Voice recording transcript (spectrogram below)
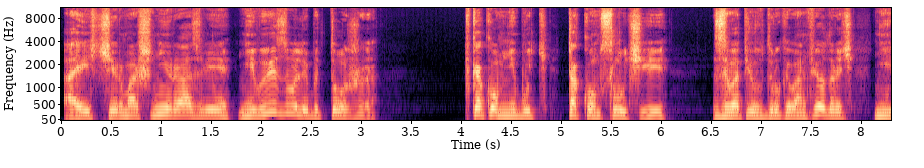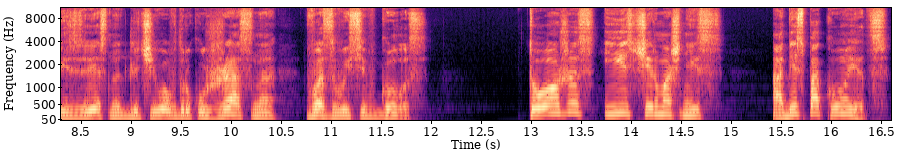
А из чермашни разве не вызвали бы тоже в каком-нибудь таком случае — завопил вдруг Иван Федорович, неизвестно для чего вдруг ужасно, возвысив голос. «Тоже-с из Чермашнис, а беспокоец»,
